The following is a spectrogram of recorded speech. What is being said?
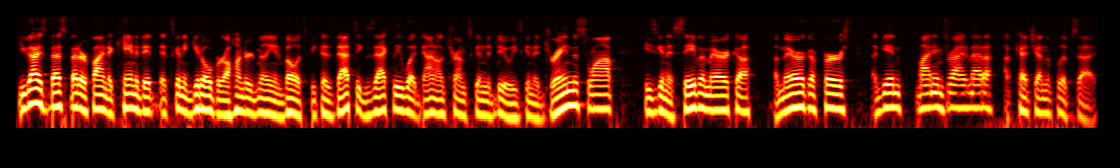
you guys best better find a candidate that's going to get over 100 million votes because that's exactly what Donald Trump's going to do. He's going to drain the swamp. He's going to save America. America first. Again, my name's Ryan Meta. I'll catch you on the flip side.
